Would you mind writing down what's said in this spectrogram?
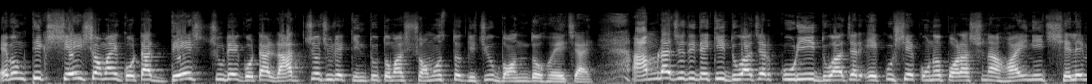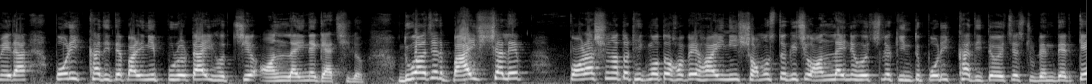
এবং ঠিক সেই সময় গোটা দেশ জুড়ে, গোটা রাজ্য জুড়ে কিন্তু তোমার সমস্ত কিছু বন্ধ হয়ে যায়। আমরা যদি দেখি দু হাজার কুড়ি দু হাজার একুশে কোনো পড়াশোনা হয়নি ছেলেমেয়েরা পরীক্ষা দিতে পারেনি পুরোটাই হচ্ছে অনলাইনে গেছিল। দু হাজার বাইশ সালে পড়াশোনা তো ঠিকমতো হবে, হয়নি। সমস্ত কিছু অনলাইনে হয়েছিল, কিন্তু পরীক্ষা দিতে হয়েছে স্টুডেন্টদেরকে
